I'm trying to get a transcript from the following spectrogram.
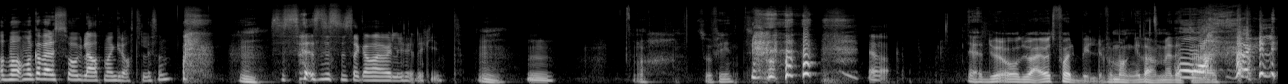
At man, man kan være så glad at man gråter, liksom. Mm. Syns- Det syns jeg kan være veldig, veldig fint. Mm. Mm. Så fint. Ja. Ja, du, og du er jo et forbilde for mange, da, med dette her. det er veldig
